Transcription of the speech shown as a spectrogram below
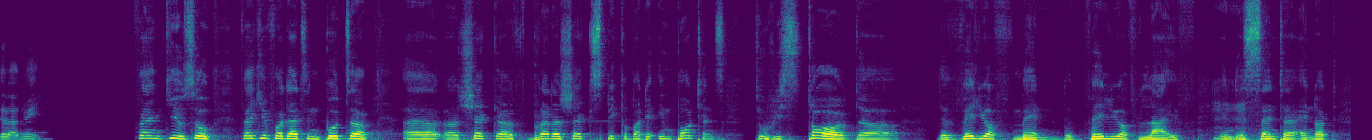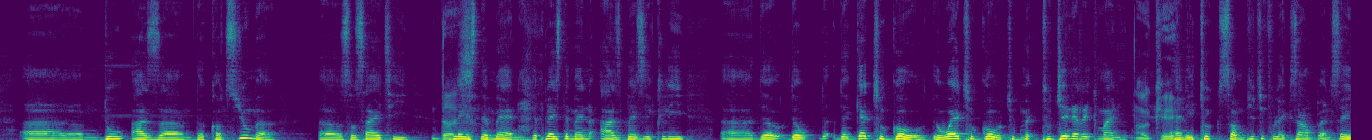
de la nuit. Thank you. So, thank you for that input. Uh, uh, uh, Sheikh, uh, brother Sheikh, speak about the importance to restore the the value of men, the value of life in the Mhm. center, and not um, do as um, the consumer uh, society Does. place the men. They place the men as basically. Uh, the, the the get to go the where to go to to generate money Okay. and he took some beautiful example and say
